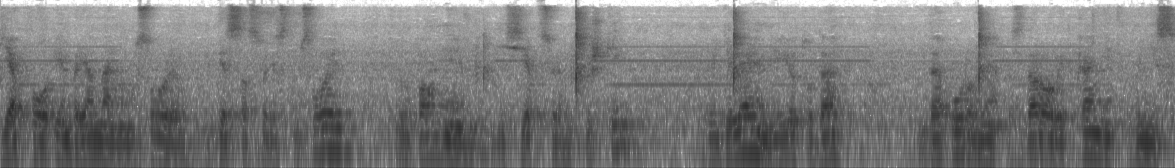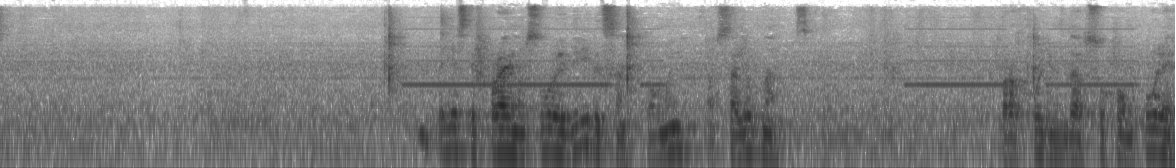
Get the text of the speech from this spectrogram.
идя по эмбриональному слою в бессосудистом слое, выполняем диссекцию кишки, выделяем ее туда до уровня здоровой ткани вниз. Если в правильном слое двигаться, то мы абсолютно проходим да, в сухом поле,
